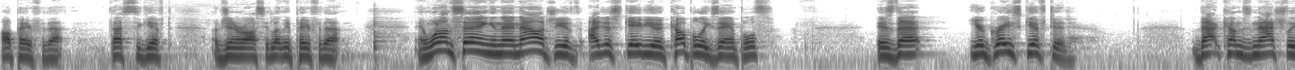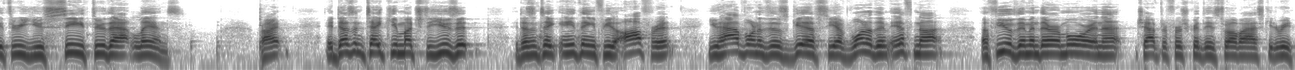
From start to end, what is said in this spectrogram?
I'll pay for that. That's the gift of generosity. Let me pay for that. And what I'm saying in the analogy of, I just gave you a couple examples, is that you're grace gifted. That comes naturally through, you see through that lens, right? It doesn't take you much to use it, it doesn't take anything for you to offer it. You have one of those gifts, you have one of them, if not a few of them, and there are more in that chapter, 1 Corinthians 12, I ask you to read.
